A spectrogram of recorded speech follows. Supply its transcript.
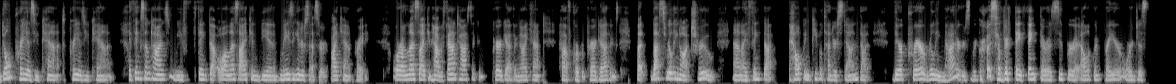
don't pray as you can't, pray as you can. I think sometimes we think that, oh, unless I can be an amazing intercessor, I can't pray. Or unless I can have a fantastic prayer gathering, I can't have corporate prayer gatherings. But that's really not true. And I think that helping people to understand that their prayer really matters, regardless of if they think they're a super eloquent prayer or just,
